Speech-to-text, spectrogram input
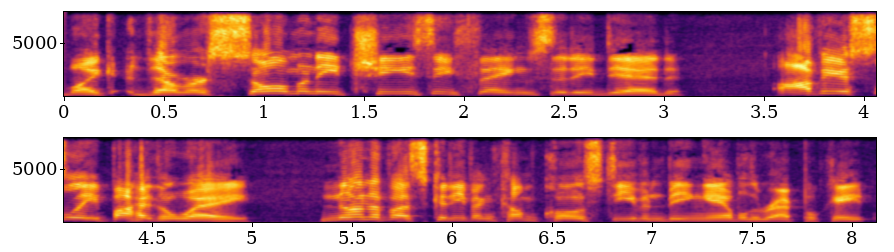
Like there were so many cheesy things that he did. Obviously, by the way, none of us could even come close to even being able to replicate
